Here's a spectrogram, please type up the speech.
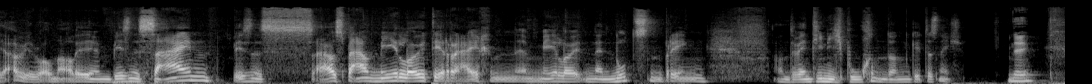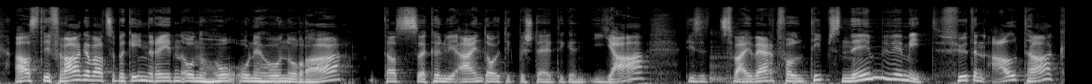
ja, wir wollen alle im Business sein, Business ausbauen, mehr Leute erreichen, mehr Leuten einen Nutzen bringen. Und wenn die nicht buchen, dann geht das nicht. Nee. Also die Frage war zu Beginn, reden ohne, Honorar. Das äh, können wir eindeutig bestätigen. Ja, diese zwei wertvollen Tipps nehmen wir mit für den Alltag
